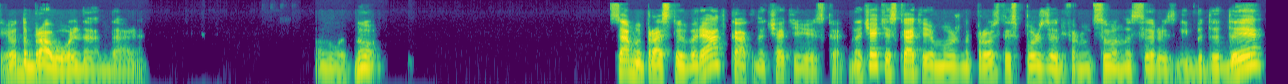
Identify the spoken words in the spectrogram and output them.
Ее добровольно отдали. Вот. Ну, Самый простой вариант, как начать ее искать. Начать искать ее можно просто используя информационный сервис ГИБДД,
